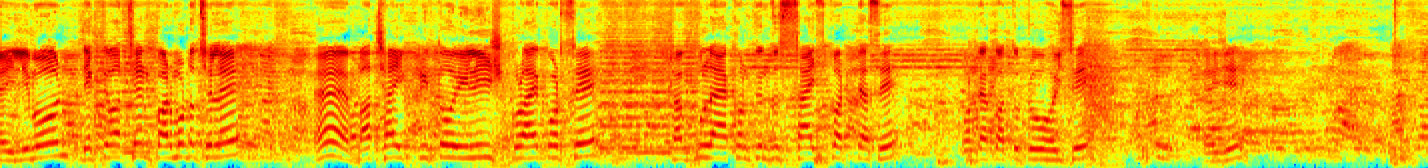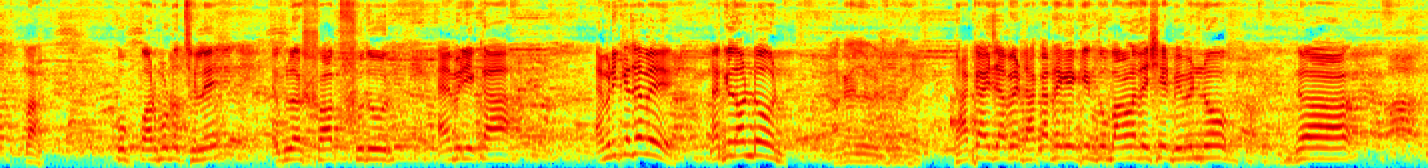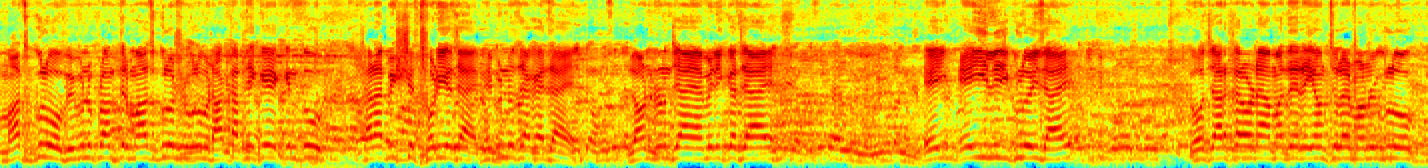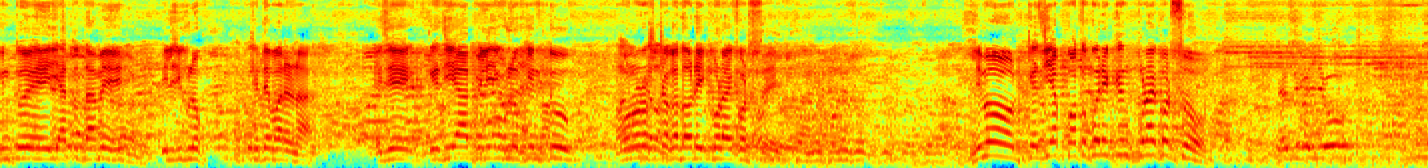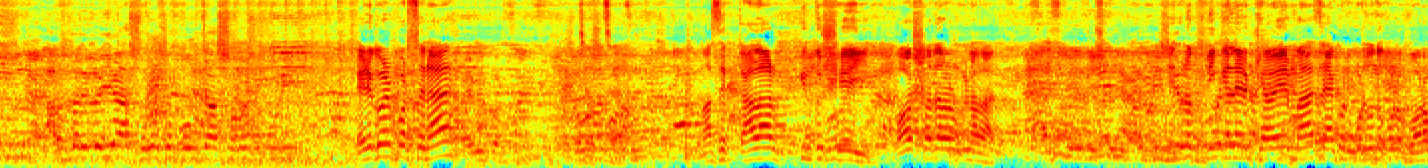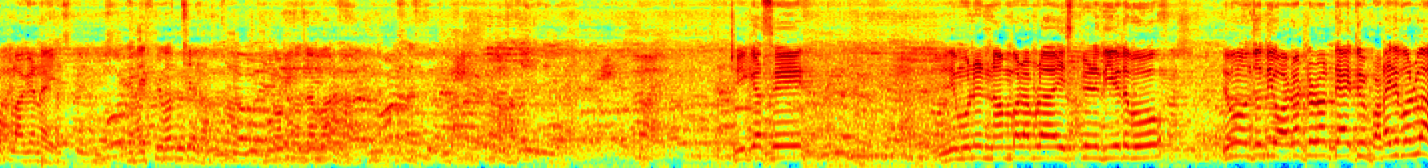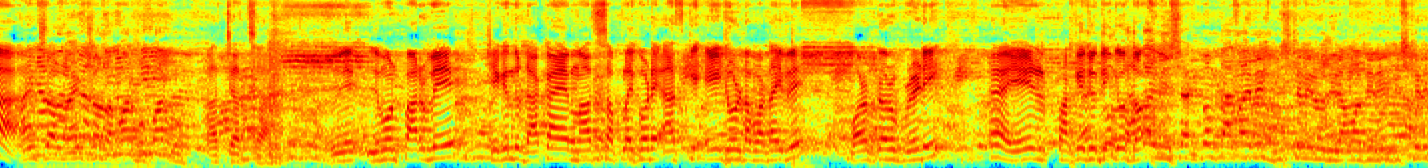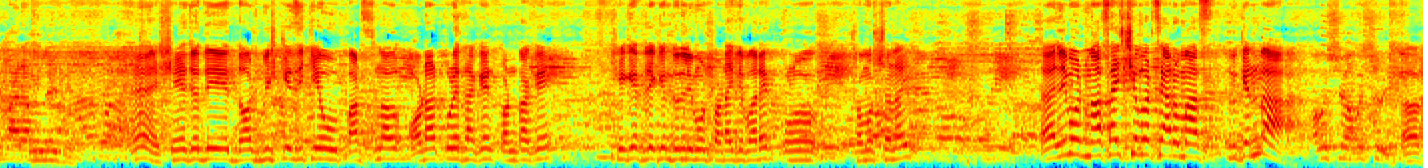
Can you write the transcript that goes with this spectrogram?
এই লিমন দেখতে পাচ্ছেন কর্মট ছেলে হ্যাঁ বাছাইকৃত ইলিশ ক্রয় করছে। সবগুলো এখন কিন্তু সাইজ করতেছে। কোনটা কতটুকু হয়েছে এই যে বাহ খুব কর্মঠ ছেলে। এগুলো সব সুদূর আমেরিকা। আমেরিকা যাবে নাকি লন্ডন? ঢাকায় যাবে ঢাকায়। যাবে। ঢাকা থেকে কিন্তু বাংলাদেশের বিভিন্ন মাছগুলো, বিভিন্ন প্রান্তের মাছগুলো সেগুলো ঢাকা থেকে কিন্তু সারা বিশ্বে ছড়িয়ে যায়, বিভিন্ন জায়গায় যায়। লন্ডন যায়, আমেরিকা যায়, এই এই ইলিশগুলোই যায়। তো যার কারণে আমাদের এই অঞ্চলের মানুষগুলো কিন্তু এই এত দামে ইলিশগুলো খেতে পারে না। এই যে কেজিয়া ইলিশগুলো কিন্তু পনেরোশো টাকা দরেই ক্রয় করছে। লিমন, কেজিএফ কত করে ক্রয় করছ? আরবদারি লইয়া ষোলোশো পঞ্চাশ ষোলোশো কুড়ি। এরকম পড়ছে না? আচ্ছা আচ্ছা। মাছের কালার কিন্তু সেই অসাধারণ কালার। এগুলো বিকেলের খেয়ের মাছ এখন পর্যন্ত কোনো বরফ লাগে নাই। দেখতে পাচ্ছেন? ঠিক আছে। লিমনের নাম্বার আমরা স্ক্রিনে দিয়ে দেবো। লিমন যদি অর্ডার টর্ডার দেয় তুমি পাঠাইতে পারবা? আচ্ছা আচ্ছা। লেমন পারবে সে কিন্তু ঢাকায় মাছ সাপ্লাই করে আজকে এই ডোলটা পাঠাইবে। বরফ টরফ রেডি হ্যাঁ এর ফাঁকে যদি কেউ একদম আমাদের এই পায়রা হ্যাঁ সে যদি দশ বিশ কেজি কেউ পার্সোনাল অর্ডার করে থাকেন কন্টাকে সেক্ষেত্রে কিন্তু লিমন পাঠাইতে পারে কোনো সমস্যা নাই। লিমন মাছ আইসে পারছে আরও মাছ কেনবা? অবশ্যই অবশ্যই।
